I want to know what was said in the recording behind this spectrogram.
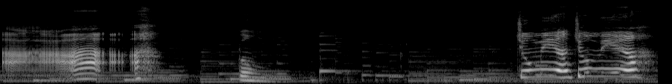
啊啊！嘣！救命啊！救命啊！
